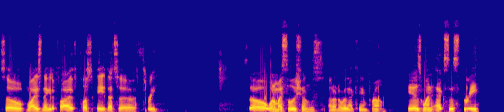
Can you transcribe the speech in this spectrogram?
So y is negative 5 plus 8. That's a 3. So one of my solutions, I don't know where that came from, is when x is 3,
